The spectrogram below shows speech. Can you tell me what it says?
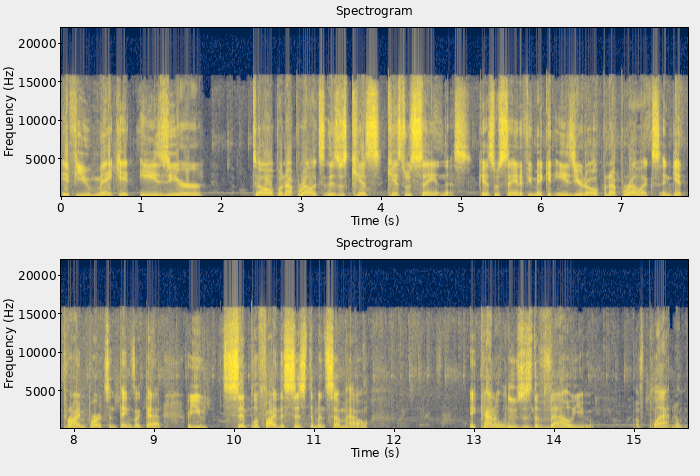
if you make it easier to open up relics this was kiss kiss was saying this kiss was saying if you make it easier to open up relics and get prime parts and things like that or you simplify the system and somehow it kind of loses the value of platinum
